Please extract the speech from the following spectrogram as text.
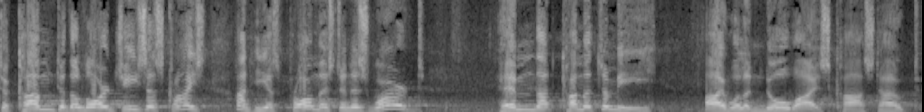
to come to the Lord Jesus Christ. And he has promised in his word, Him that cometh to me, I will in no wise cast out.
